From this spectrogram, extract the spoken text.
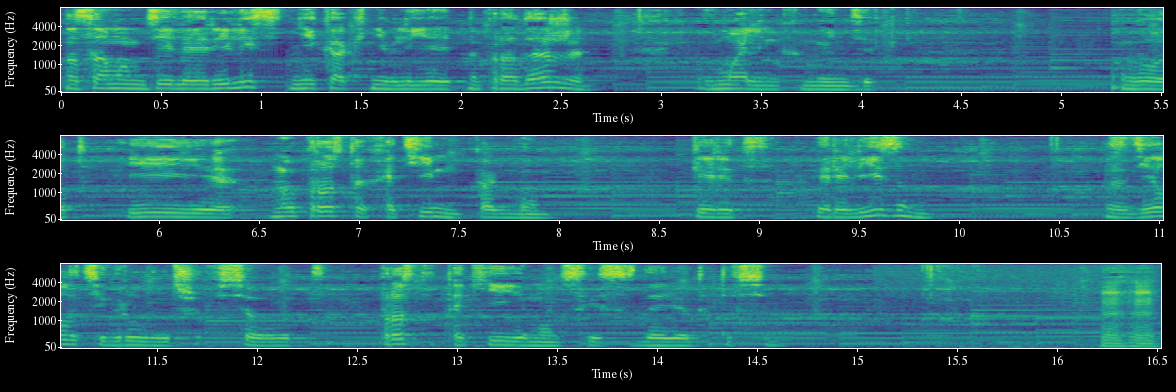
На самом деле релиз никак не влияет на продажи в маленьком инди. Вот. И мы просто хотим как бы перед релизом сделать игру лучше. Все, вот просто такие эмоции создает это все. Угу.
